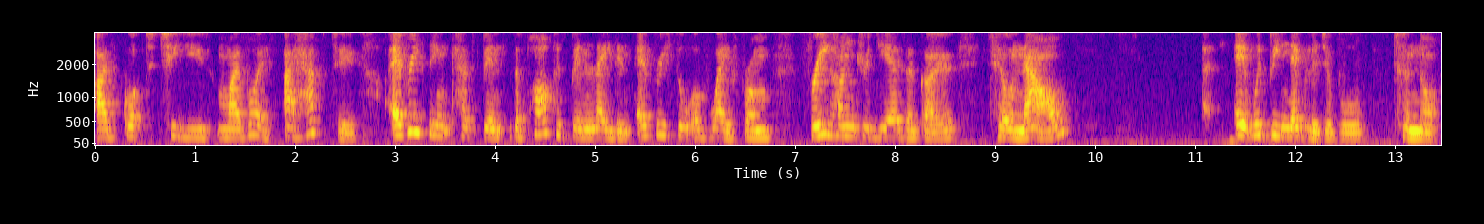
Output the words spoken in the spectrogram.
I've got to use my voice. I have to. Everything has been, the path has been laid in every sort of way from 300 years ago till now. It would be negligible to not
